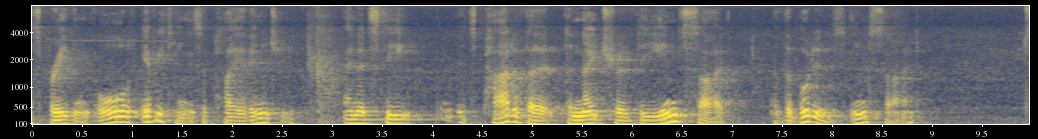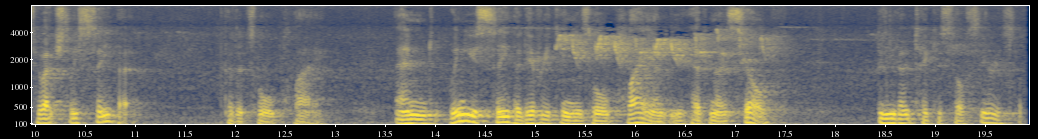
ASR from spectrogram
us breathing, all everything is a play of energy, and it's the it's part of the, the nature of the insight of the Buddha's insight to actually see that that it's all play, and when you see that everything is all play and you have no self, then you don't take yourself seriously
